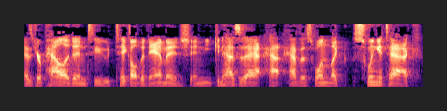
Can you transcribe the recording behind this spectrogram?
as your paladin to take all the damage, and you can have ha- have this one like swing attack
